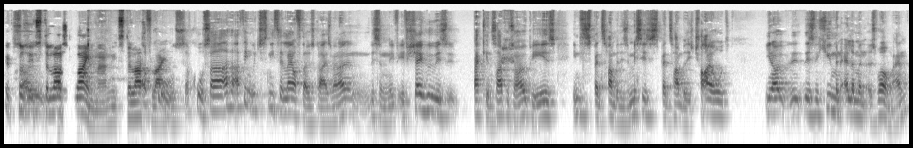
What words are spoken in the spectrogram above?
Because so, it's the last line, man. It's the last of line. Of course, of course. I, I, think we just need to lay off those guys, man. I listen, if, if Shehu is back in Cyprus, I hope he is. He needs to spend time with his missus, spend time with his child. You know, there's the human element as well, man.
